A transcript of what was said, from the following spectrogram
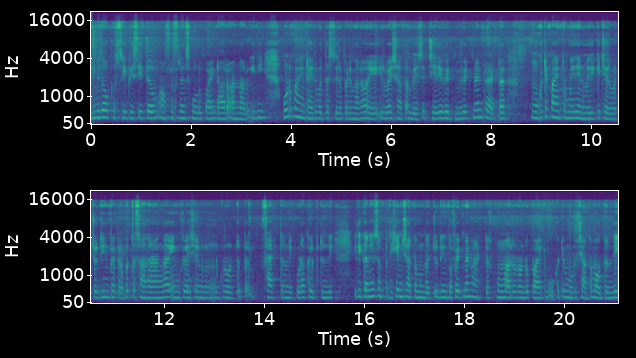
ఎనిమిదవ ఒక సిపిసి టర్మ్ ఆఫ్ రిఫరెన్స్ మూడు పాయింట్ ఆరు అన్నారు. ఇది మూడు పాయింట్ ఐదు వద్ద స్థిరపడి మరో ఇరవై శాతం బేసిక్ చేరి ఫిట్మెంట్ ఫ్యాక్టర్ ఒకటి పాయింట్ తొమ్మిది ఎనిమిదికి చేరవచ్చు. దీనిపై ప్రభుత్వ సాధారణంగా ఇన్ఫ్లేషన్ గ్రోత్ ఫ్యాక్టర్ని కూడా కలుపుతుంది. ఇది కనీసం పదిహేను శాతం ఉండొచ్చు. దీంతో ఫిట్మెంట్ ఫ్యాక్టర్ సుమారు రెండు పాయింట్ ఒకటి మూడు శాతం అవుతుంది.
